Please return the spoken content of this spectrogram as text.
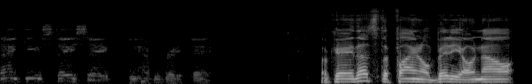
Thank you, stay safe, and have a great day. Okay, that's the final video. Now,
